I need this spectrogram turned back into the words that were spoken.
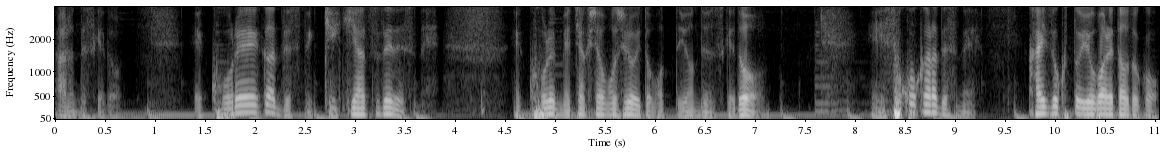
あるんですけど、えこれがですね、激アツでですね、これめちゃくちゃ面白いと思って読んでるんですけど、えーそこからですね、海賊と呼ばれた男、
